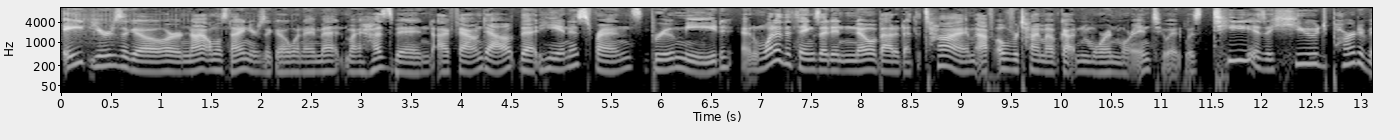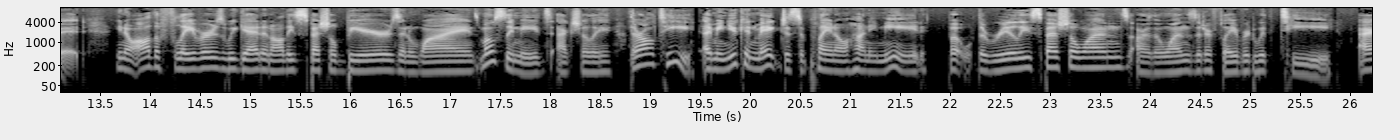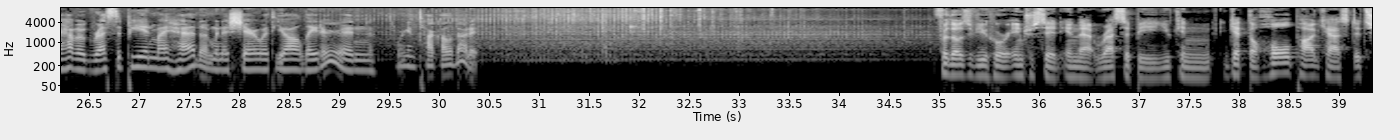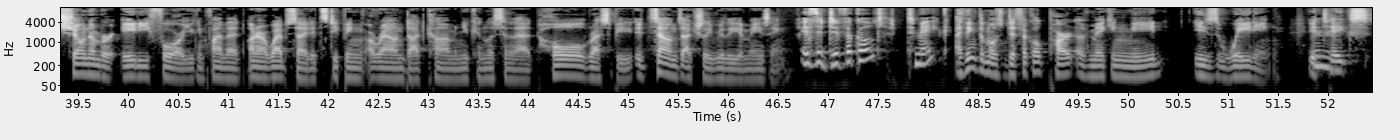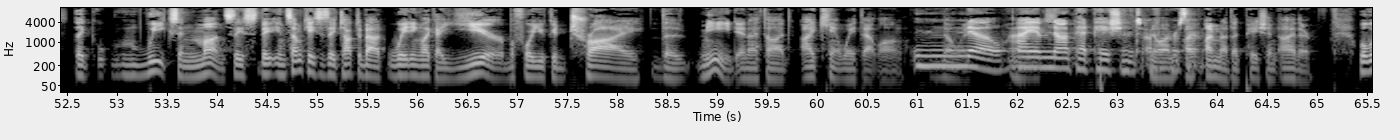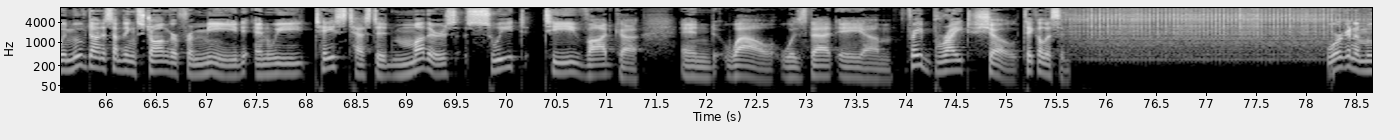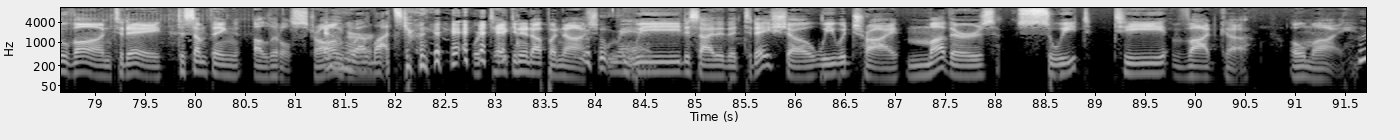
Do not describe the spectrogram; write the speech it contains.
Eight years ago, or nine, almost nine years ago, when I met my husband, I found out that he and his friends brew mead. And one of the things I didn't know about it at the time, af- over time, I've gotten more and more into it, was tea is a huge part of it. You know, all the flavors we get and all these special beers and wines, mostly meads, actually, they're all tea. I mean, you can make just a plain old honey mead, but the really special ones are the ones that are flavored with tea. I have a recipe in my head I'm going to share with you all later, and we're going to talk all about it. For those of you who are interested in that recipe, you can get the whole podcast. It's show number 84. You can find that on our website at steepingaround.com and you can listen to that whole recipe. It sounds actually really amazing. Is it difficult to make? I think the most difficult part of making mead is waiting. It takes like weeks and months. They, they in some cases they talked about waiting like a year before you could try the mead, and I thought I can't wait that long. No. No, I am not that patient of No, a I'm. I'm not that patient either. Well, we moved on to something stronger from mead, and we taste tested Mother's Sweet Tea Vodka. And wow, was that a um, very bright show? Take a listen. We're going to move on today to something a little stronger. Oh, a lot stronger. We're taking it up a notch. Oh. We decided that today's show we would try Mother's Sweet Tea Vodka. Oh my. Woo.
